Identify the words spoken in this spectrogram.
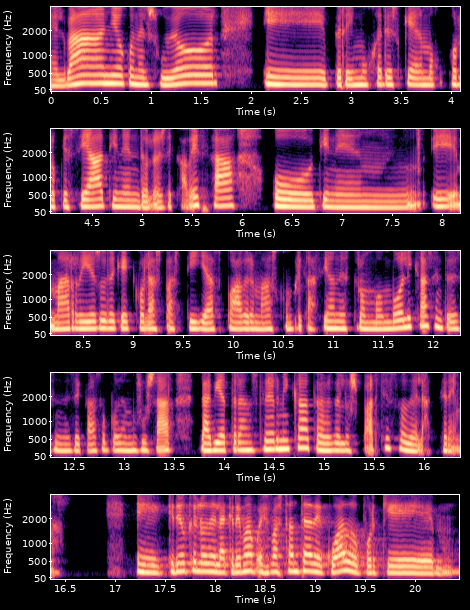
el baño, con el sudor, eh, pero hay mujeres que por lo que sea tienen dolores de cabeza o tienen eh, más riesgo de que con las pastillas pueda haber más complicaciones tromboembólicas, entonces en ese caso podemos usar la vía transdérmica a través de los parches o de la crema. Eh, creo que lo de la crema es bastante adecuado porque mm,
